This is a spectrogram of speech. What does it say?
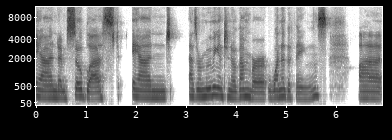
And I'm so blessed. And as we're moving into November, one of the things uh,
